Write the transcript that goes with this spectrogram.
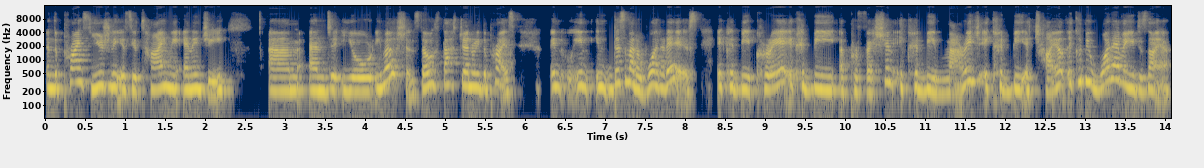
And the price usually is your time, your energy, um, and your emotions. Those that's generally the price. In, in, in, doesn't matter what it is. It could be a career, it could be a profession, it could be marriage, it could be a child, it could be whatever you desire.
